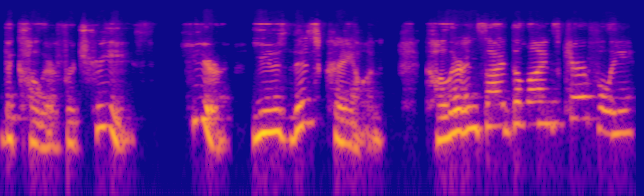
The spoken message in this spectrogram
the color for trees. Here, use this crayon. Color inside the lines carefully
